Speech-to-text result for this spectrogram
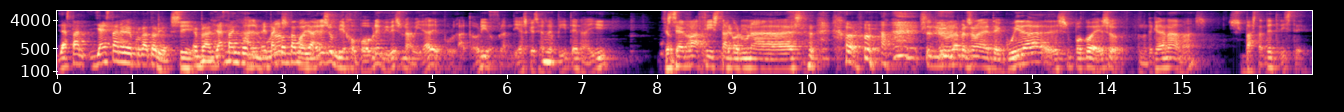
Ya están, ya están en el purgatorio. Sí. En plan, ya están, con- Algunos, están contando cuando ya. eres un viejo pobre, vives una vida de purgatorio. En plan, días que se repiten ahí. Yo- Ser racista yo- con unas. con una, una persona que te cuida es un poco eso. No te queda nada más. Es bastante triste.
